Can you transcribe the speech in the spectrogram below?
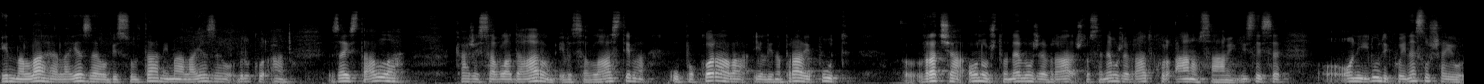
Inna Allahe la jezeo bi sultanima la jezeo bil Kur'an. Zaista Allah, kaže, sa vladarom ili sa vlastima upokorava ili na pravi put vraća ono što ne može vrat, što se ne može vratiti Kur'anom samim. Misli se oni ljudi koji ne slušaju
